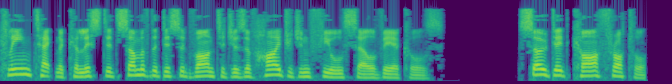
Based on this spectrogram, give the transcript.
Clean Technica listed some of the disadvantages of hydrogen fuel cell vehicles. So did Car Throttle.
